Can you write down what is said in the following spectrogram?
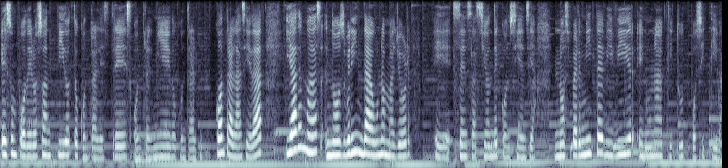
es un poderoso antídoto contra el estrés, contra el miedo, contra, la ansiedad y además nos brinda una mayor eh, sensación de conciencia, nos permite vivir en una actitud positiva.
